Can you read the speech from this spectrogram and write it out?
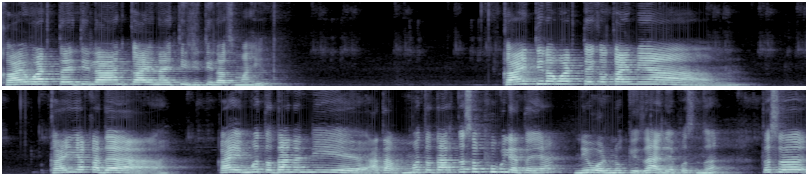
काय वाटतंय तिला आणि काय नाही तिची तिलाच माहीत. काय तिला वाटतंय का काय मिया काय एखादा काय मतदानांनी आता मतदार कसं फुगल्यात या? निवडणुकी झाल्यापासनं तसं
